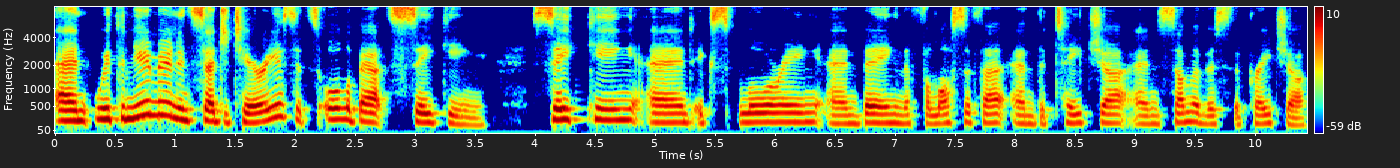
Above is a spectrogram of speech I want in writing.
And with the new moon in Sagittarius, it's all about seeking, seeking and exploring and being the philosopher and the teacher, and some of us the preacher,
